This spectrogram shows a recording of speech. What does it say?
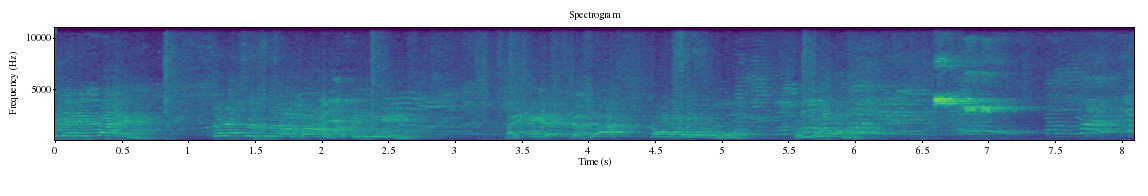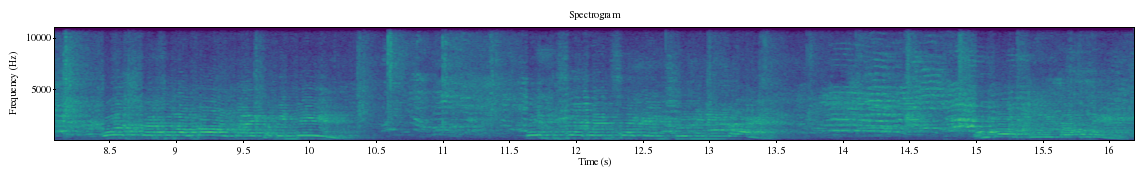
remaining time. Third person na ito, kapinding. May test, dagdag to Bungong. Fourth person na ito, by kapinding. 27 seconds remaining time. Bungong, kung ito, kapinding.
